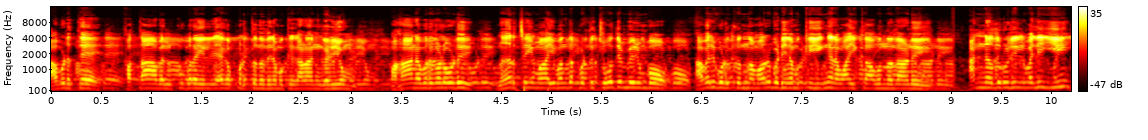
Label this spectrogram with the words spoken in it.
അവിടുത്തെ ഫത്താവൽ കുബറയിൽ രേഖപ്പെടുത്തുന്നത് നമുക്ക് കാണാൻ കഴിയും. മഹാനവറുകളോട് നേർച്ചയുമായി ബന്ധപ്പെട്ട് ചോദ്യം വരുമ്പോ അവർ കൊടുക്കുന്ന മറുപടി നമുക്ക് ഇങ്ങനെ വായിക്കാവുന്നതാണ്. വലിയി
